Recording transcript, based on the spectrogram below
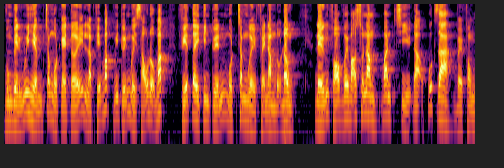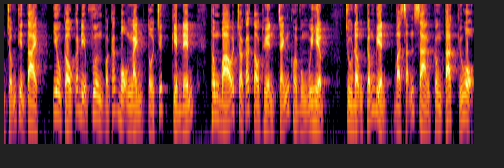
Vùng biển nguy hiểm trong một ngày tới là phía Bắc vĩ tuyến 16 độ Bắc, phía Tây kinh tuyến 110,5 độ Đông. Để ứng phó với bão số 5, Ban chỉ đạo quốc gia về phòng chống thiên tai yêu cầu các địa phương và các bộ ngành tổ chức kiểm đếm, thông báo cho các tàu thuyền tránh khỏi vùng nguy hiểm, chủ động cấm biển và sẵn sàng công tác cứu hộ,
